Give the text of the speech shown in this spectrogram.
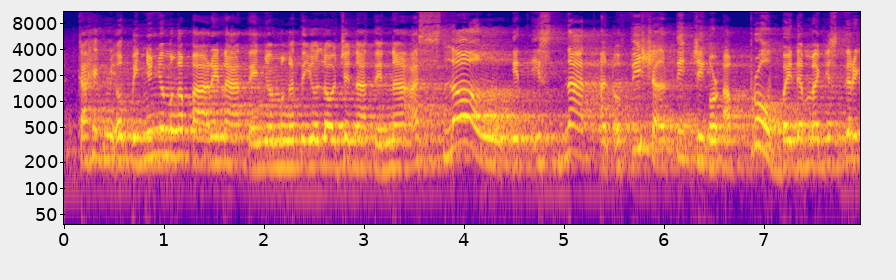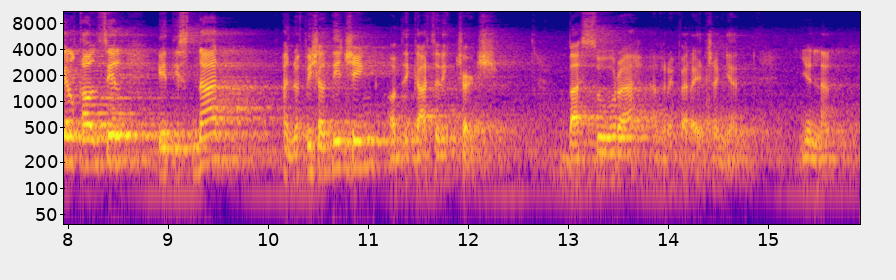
Kahit may opinion yung mga pare natin, yung mga theologian natin na as long it is not an official teaching or approved by the magisterial council, it is not an official teaching of the Catholic Church. Basura ang referensyang yan. Yun lang.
